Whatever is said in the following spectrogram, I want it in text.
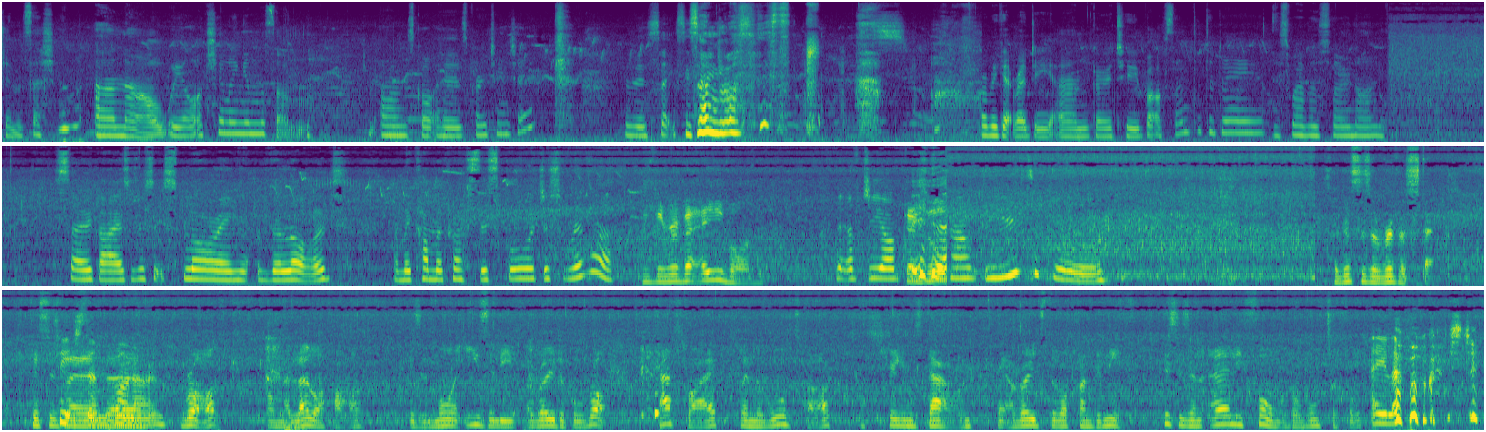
gym session and now we are chilling in the sun. Aaron's got his protein shake with his sexy sunglasses. Probably get ready and go to Bath Centre today. This weather's so nice. So guys, we're just exploring the lodge and we come across this gorgeous river. This is the River Avon. Bit of geography. How beautiful. So this is a river step. This is Teach where them, the oh on, rock on the lower half is a more easily erodible rock. That's why when the water streams down, it erodes the rock underneath. This is an early form of a waterfall. A level question.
